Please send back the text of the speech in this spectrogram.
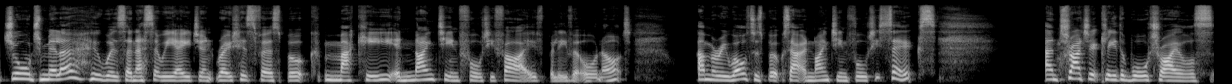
George Millar, who was an SOE agent, wrote his first book, Maquis, in 1945, believe it or not. Anne Marie Walter's book's out in 1946. And tragically, the war trials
